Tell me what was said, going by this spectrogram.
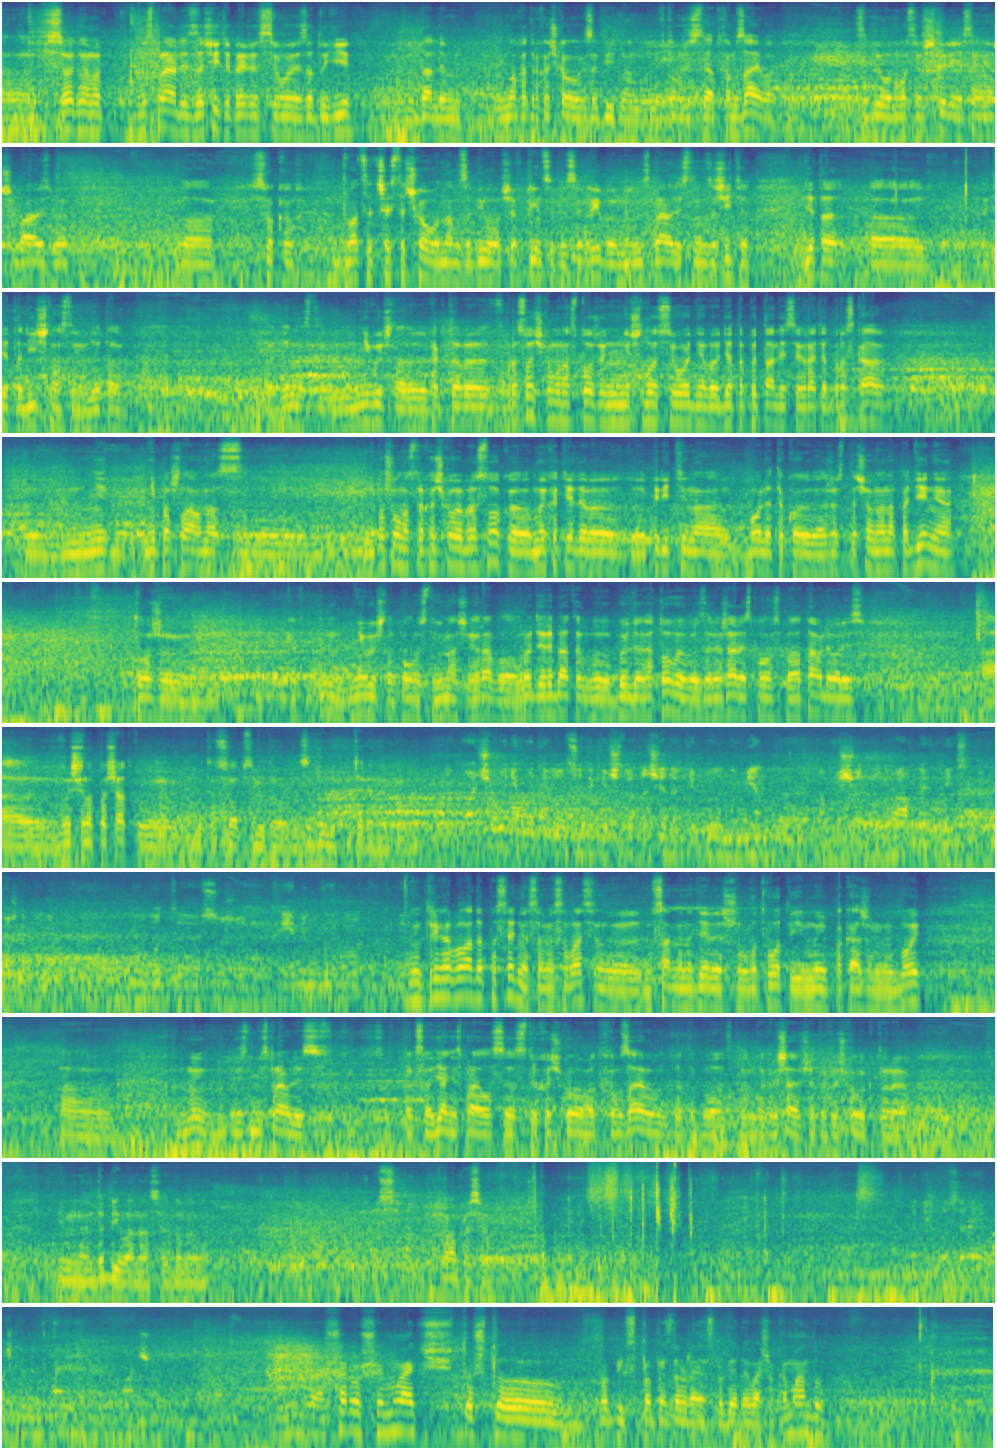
Э, Сегодня мы не справились в защите, прежде всего из-за дуги. Дали много трехочковых забить нам, в том числе от Хамзаева. Забил он 8-4, если я не ошибаюсь. бы. Э, Сколько? 26 очков он нам забил вообще в принципе с игры. Мы не справились с ним в защите. Где-то э, где-то лично с ним, где-то отдельности не вышло. Как-то с бросочком у нас тоже не шло сегодня. Где-то пытались играть от броска. Не, не пошла у нас не пошел у нас трехочковый бросок. Мы хотели э, перейти на более такое ожесточенное нападение. Тоже э, как ну, не вышло полностью, не наша игра была. Вроде ребята бы- были готовы, вы заряжались, полностью подготавливались. А вышли на площадку, будто все абсолютно забыли, потерянные были. Ну а чего не хватило? В четвертой четверти был момент, э, там счет был равный, в принципе, можно было. Ну вот все же Кремень вырвал Ну, интрига была до последнего, с вами согласен. Э, Мы сами надеялись, что вот-вот и мы покажем бой. А, Мы не- не справились, так сказать, я не справился с трехочковым от Хамзаевым. Это была, скажем так, решающая трехочковая, которая именно добила нас, я думаю. Спасибо. Вам спасибо. Ваш комментарий к матчу. Да, хороший матч. То, что побе- по- поздравляем с победой вашу команду.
